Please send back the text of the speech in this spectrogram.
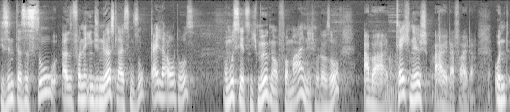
Die sind, das ist so, also von der Ingenieursleistung so geile Autos. Man muss sie jetzt nicht mögen, auch formal nicht oder so. Aber technisch, alter Falter. Und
